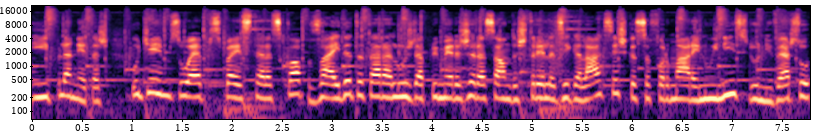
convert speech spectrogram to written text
e planetas. O James Webb Space Telescope vai detectar a luz da primeira geração de estrelas e galáxias que se formarem no início do universo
